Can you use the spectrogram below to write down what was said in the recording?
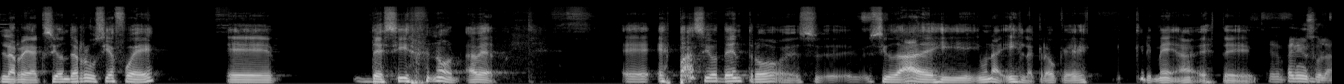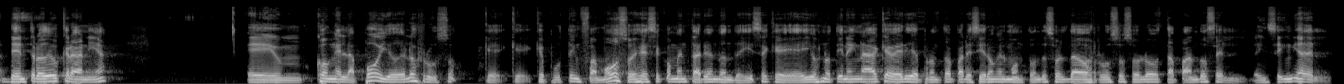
la reacción de Rusia fue eh, decir, no, a ver, eh, espacios dentro, eh, ciudades y, una isla, creo que es Crimea, este, península. dentro de Ucrania, em, con el apoyo de los rusos, que, que, Putin famoso es ese comentario en donde dice que ellos no tienen nada que ver y de pronto aparecieron el montón de soldados rusos solo tapándose la insignia del,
